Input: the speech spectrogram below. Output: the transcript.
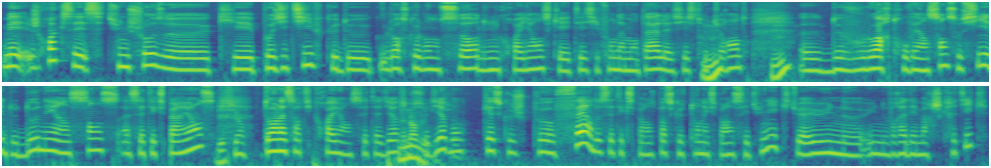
Mais je crois que c'est une chose euh, qui est positive que de, lorsque l'on sort d'une croyance qui a été si fondamentale et si structurante, mmh. Mmh. Euh, de vouloir trouver un sens aussi et de donner un sens à cette expérience dans la sortie de croyance. C'est-à-dire de se dire, bon, qu'est-ce que je peux faire de cette expérience? Parce que ton expérience est unique. Tu as eu une, une vraie démarche critique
